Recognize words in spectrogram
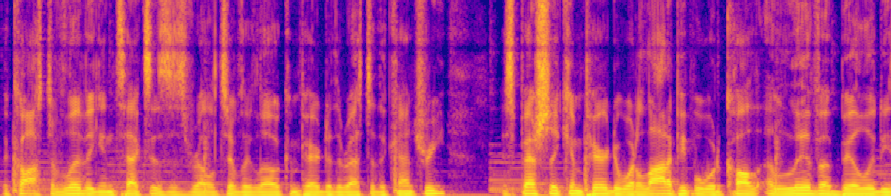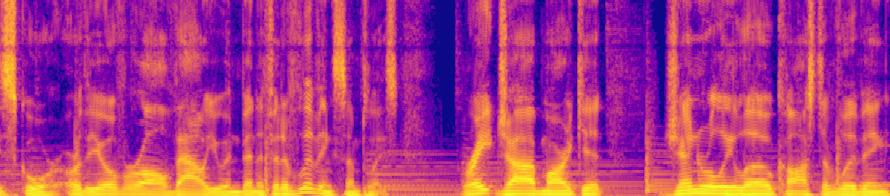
the cost of living in Texas is relatively low compared to the rest of the country, especially compared to what a lot of people would call a livability score or the overall value and benefit of living someplace. Great job market, generally low cost of living,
